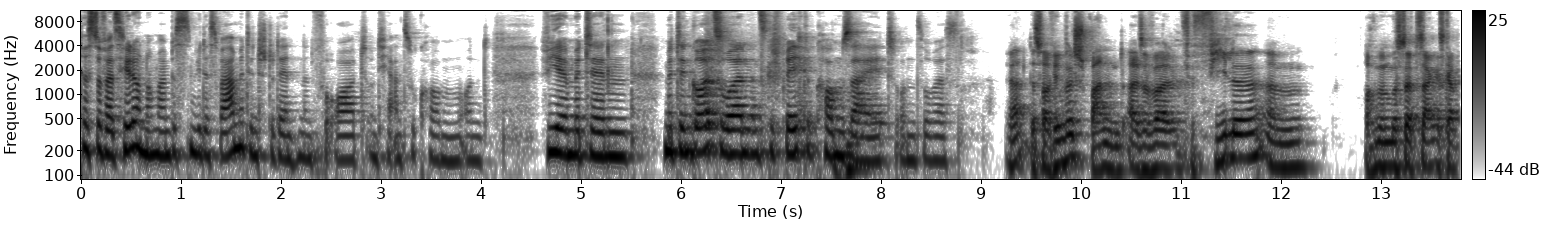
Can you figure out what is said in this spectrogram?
Christoph, erzähl doch noch mal ein bisschen, wie das war mit den Studenten vor Ort und hier anzukommen und wie ihr mit den, mit den Goldsohren ins Gespräch gekommen seid und sowas. Ja, das war auf jeden Fall spannend. Also, weil für viele, ähm, auch man muss dazu sagen, es gab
